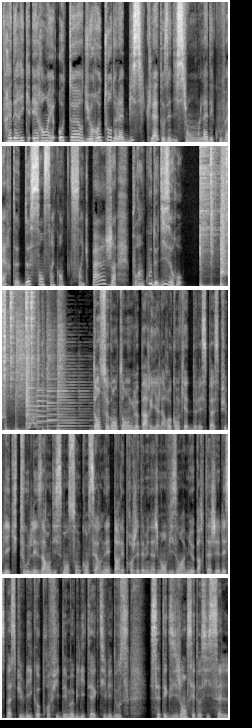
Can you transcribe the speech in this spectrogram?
Frédéric Errand est auteur du Retour de la bicyclette aux éditions La Découverte, 255 pages pour un coût de 10 euros. Dans ce grand angle, Paris à la reconquête de l'espace public, tous les arrondissements sont concernés par les projets d'aménagement visant à mieux partager l'espace public au profit des mobilités actives et douces. Cette exigence est aussi celle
